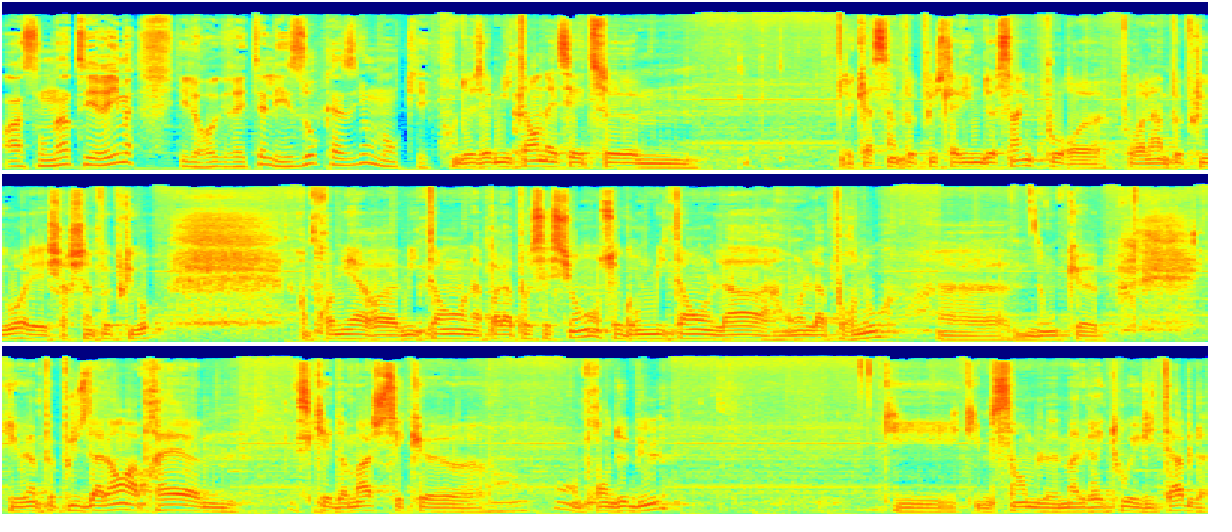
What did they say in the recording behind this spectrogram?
à son intérim. Il regrettait les occasions manquées. En deuxième mi-temps, on a essayé de se de casser un peu plus la ligne de 5 pour, euh, pour aller un peu plus haut, aller chercher un peu plus haut. En première euh, mi-temps, on n'a pas la possession. En seconde mi-temps, on l'a, on l'a pour nous. Euh, donc, il y a eu un peu plus d'allant. Après, ce qui est dommage, c'est que on prend deux buts, qui, qui me semblent malgré tout évitables,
